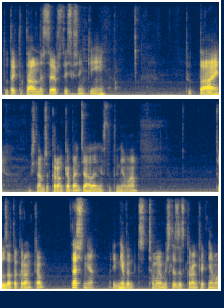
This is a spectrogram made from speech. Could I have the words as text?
Tutaj totalny syf z tej skrzynki. Tutaj myślałem, że koronka będzie, ale niestety nie ma. Tu za to koronka też nie. Nie wiem, czemu ja myślę, że jest koronka, jak nie ma.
